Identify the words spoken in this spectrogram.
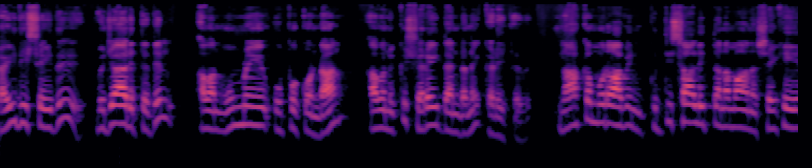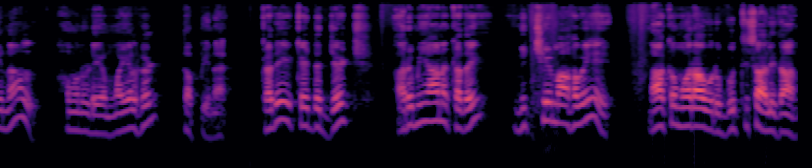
கைது செய்து விசாரித்ததில் அவன் உண்மையை ஒப்புக்கொண்டான். அவனுக்கு சிறை தண்டனை கிடைத்தது. நாகமுராவின் புத்திசாலித்தனமான செய்கையினால் அவனுடைய முயல்கள் தப்பின. கதையை கேட்ட ஜட்ஜ் அருமையான கதை. நிச்சயமாகவே நாகமுரா ஒரு புத்திசாலிதான்.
